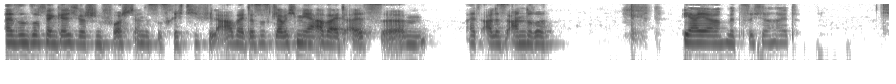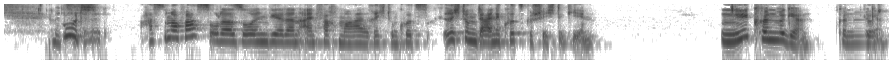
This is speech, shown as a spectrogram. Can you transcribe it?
Also insofern kann ich mir schon vorstellen, das ist richtig viel Arbeit. Das ist, glaube ich, mehr Arbeit als, ähm, als alles andere. Ja, ja, mit Sicherheit. Gut. Hast du noch was oder sollen wir dann einfach mal Richtung, kurz, Richtung deine Kurzgeschichte gehen? Nee, können wir gern. Können wir Gut. gern.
